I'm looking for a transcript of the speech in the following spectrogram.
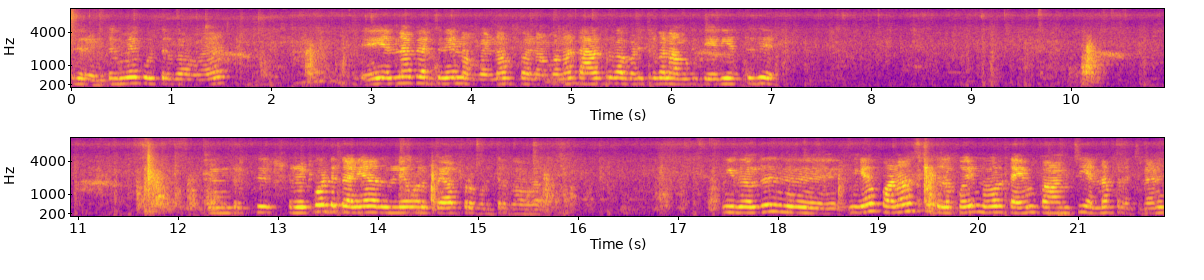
இது ரெண்டுமே கொடுத்துருக்காங்க. என்ன பிரச்சனை நம்ம என்ன இப்போ நம்மனா டாக்டருக்கா படிச்சிருக்கோம் நமக்கு தெரியறதுக்கு. இருக்கு ரிப்போர்ட் தனியா அது உள்ளே ஒரு பேப்பர் கொடுத்துருக்காங்க. இது வந்து இங்கே பணாஸ்பத்திரியில் போய் நூறு டைம் காமிச்சு என்ன பிரச்சனைன்னு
